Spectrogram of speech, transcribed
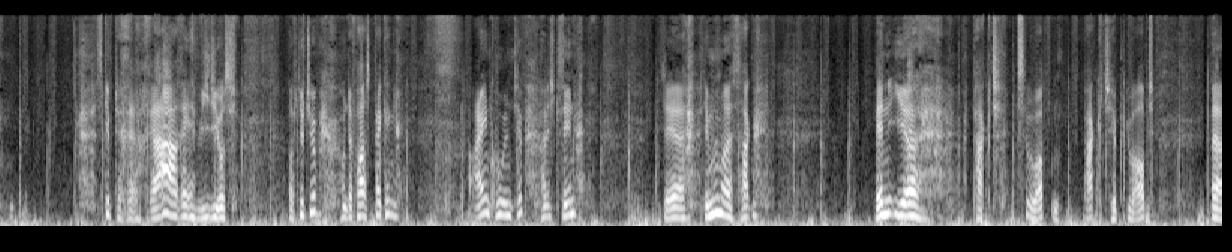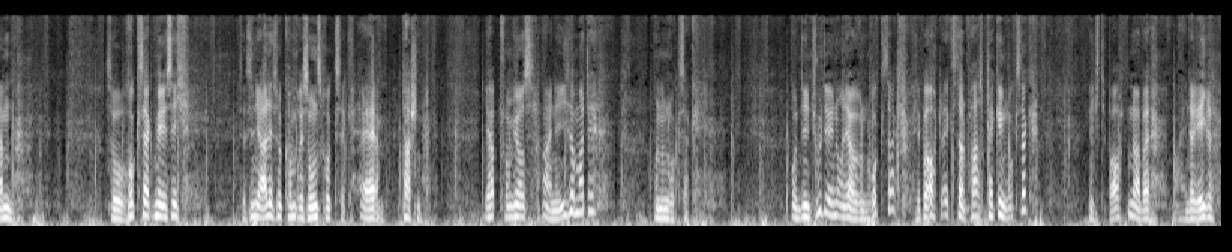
es gibt rare Videos auf YouTube unter Fastpacking. Einen coolen Tipp habe ich gesehen. Der, den muss man sagen, wenn ihr packt, ist überhaupt ein Packtipp überhaupt, ähm, so rucksackmäßig, das sind ja alle so Kompressionsrucksäcke, äh, Taschen. Ihr habt von mir aus eine Isomatte und einen Rucksack. Und den tut ihr in euren Rucksack. Ihr braucht extra einen Fastpacking-Rucksack. Nicht brauchten, aber in der Regel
